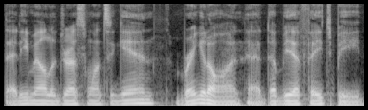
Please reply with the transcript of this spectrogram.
That email address, once again, bring it on at wfhb.org.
